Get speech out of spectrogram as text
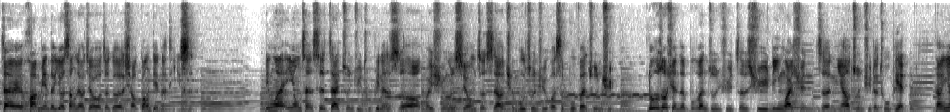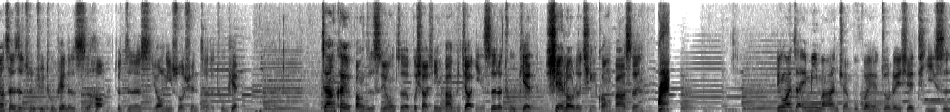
在画面的右上角就有这个小光点的提示。另外，应用程式在存取图片的时候，会询问使用者是要全部存取或是部分存取。如果说选择部分存取，则需另外选择你要存取的图片。当应用程式存取图片的时候，就只能使用你所选择的图片。这样可以防止使用者不小心把比较隐私的图片泄露的情况发生。另外，在密码安全部分也做了一些提示。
